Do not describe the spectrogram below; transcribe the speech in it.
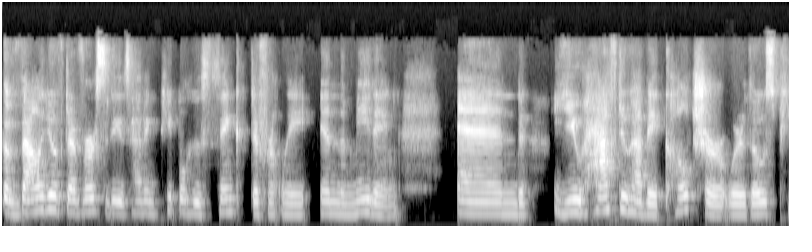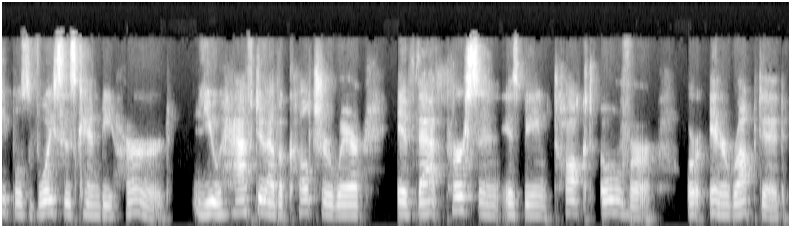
the value of diversity is having people who think differently in the meeting and you have to have a culture where those people's voices can be heard you have to have a culture where if that person is being talked over or interrupted,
